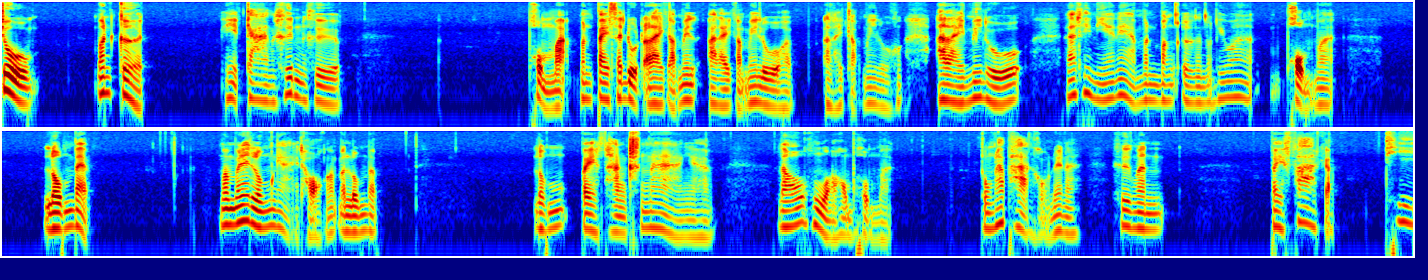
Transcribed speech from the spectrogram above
จู่ๆมันเกิดเหตุการณ์ขึ้นคือ ผมอะมันไปสะดุดอะไรกับไม่อะไรกับไม่รู้ครับ อะไรกับไม่รู้ อะไรไม่รู้ แล้วทีเนี้ยเนี่ย มันบังเอิญตรงที่ว่าผมอะล้มแบบ มันไม่ได้ล้มหงายท้องอะมันล้มแบบ ล้มไปทางข้างหน้าอย่างเงี้ยครับ แล้วหัวของผมอะตรงหน้าผากของด้วยนะ คือมันไปฟาดกับที่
